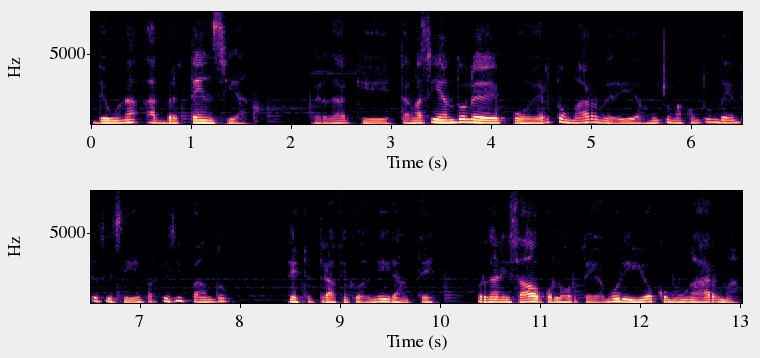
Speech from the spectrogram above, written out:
de una advertencia ¿verdad? Que están haciéndole poder tomar medidas mucho más contundentes y siguen participando de este tráfico de migrantes organizado por los Ortega Murillo como un arma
